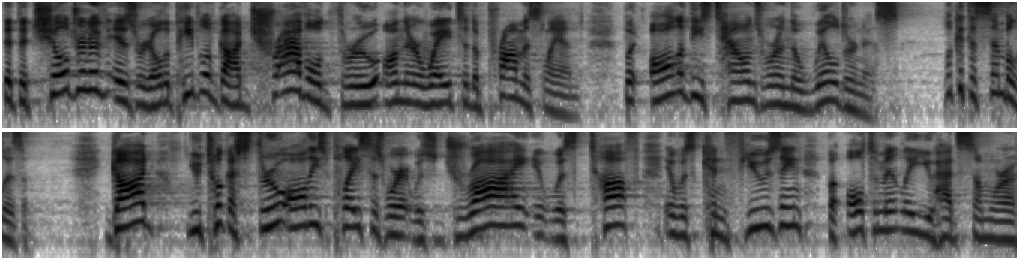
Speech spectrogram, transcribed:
that the children of Israel, the people of God, traveled through on their way to the promised land. But all of these towns were in the wilderness. Look at the symbolism. God, you took us through all these places where it was dry, it was tough, it was confusing, but ultimately you had somewhere,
